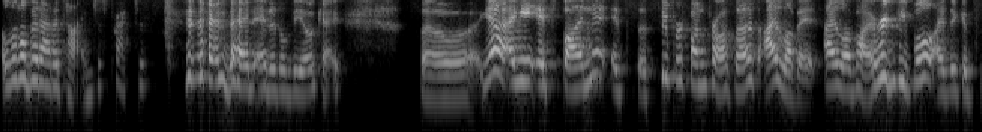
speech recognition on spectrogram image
A little bit at a time just practice and then and it'll be okay. So yeah i mean it's fun. It's a super fun process. I love it. I love hiring people. I think it's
